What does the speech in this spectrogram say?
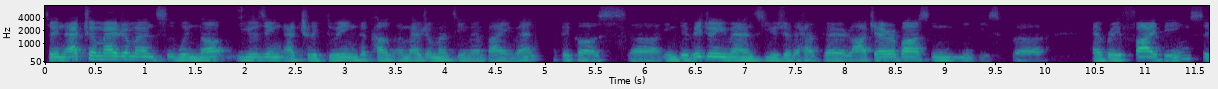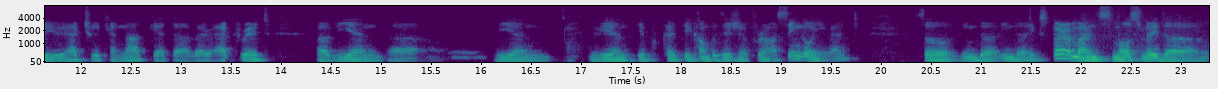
So in actual measurements, we're not using actually doing the measurements event by event because uh, individual events usually have very large error bars in, in these uh, every five beings. So you actually cannot get a very accurate uh, VN, uh, VN, VN de decomposition from a single event. So in the in the experiments, mostly the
